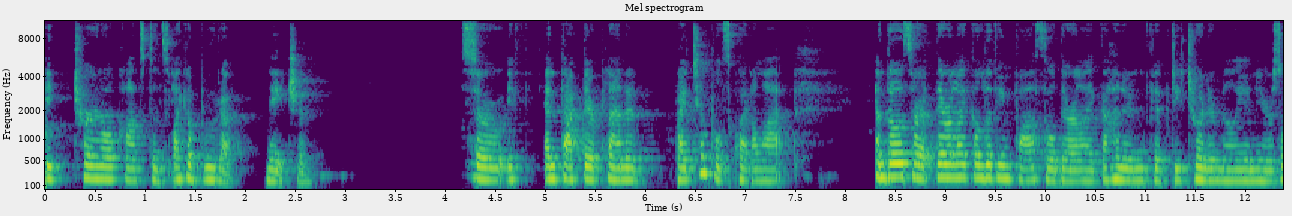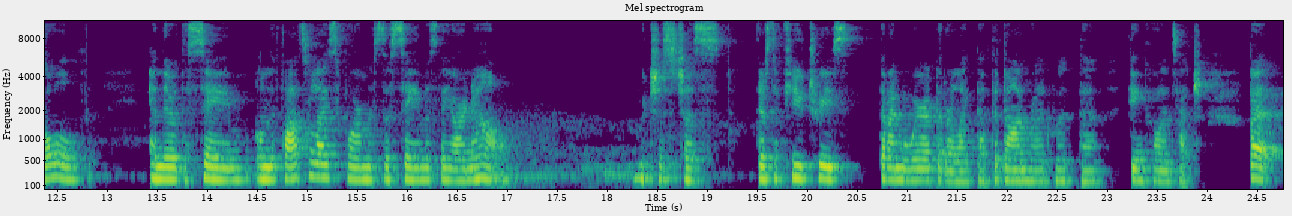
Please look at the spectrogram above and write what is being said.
eternal constancy, like a Buddha nature. So if, in fact, they're planted by temples quite a lot. And those are, they're like a living fossil. They're like 150, 200 million years old. And they're the same, on the fossilized form, is the same as they are now, which is just, there's a few trees that I'm aware of that are like that, the Dawn Redwood, the ginkgo and such. But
